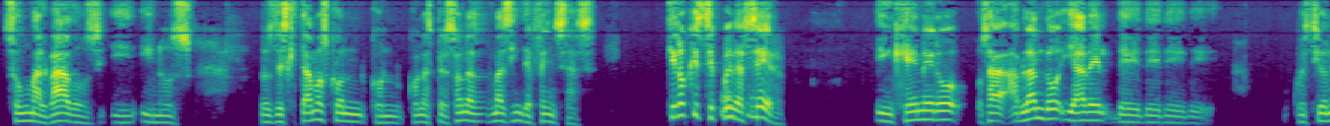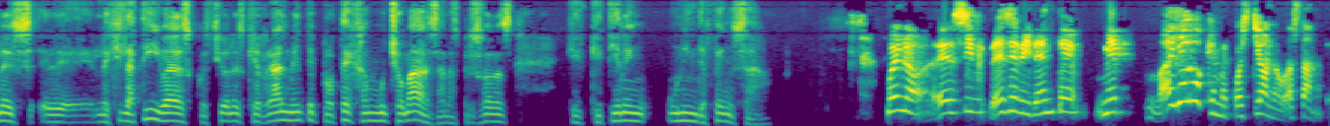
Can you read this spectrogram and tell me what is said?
Son malvados y, y nos, nos desquitamos con, con, con, las personas más indefensas. ¿Qué es lo que se puede hacer en género? O sea, hablando ya de, de, de, de cuestiones eh, legislativas, cuestiones que realmente protejan mucho más a las personas que, que tienen una indefensa. Bueno, es, es evidente, me, hay algo que me cuestiona bastante.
